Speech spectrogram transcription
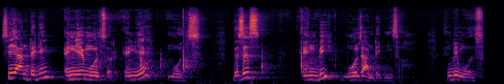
See, I am taking Na moles, sir. Na moles. This is Nb moles I am taking, sir. Nb moles.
